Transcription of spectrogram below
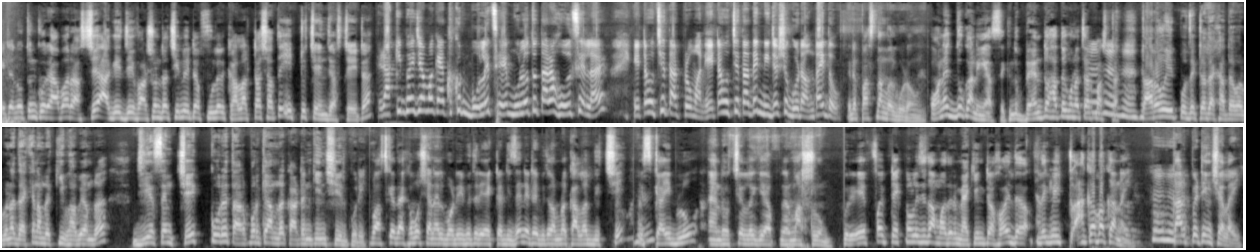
এটা নতুন করে আবার আসছে। আগে যে ভার্সনটা ছিল এটা ফুলের কালারটার সাথে একটু চেঞ্জ আসছে এটা। রাকিব ভাই যে আমাকে এতক্ষণ বলেছে মূলত তারা হোলসেলার এটা হচ্ছে তার প্রমাণ। এটা হচ্ছে তাদের নিজস্ব গোডাউন তাই তো? এটা পাঁচ নাম্বার গোডাউন। অনেক দোকানই আছে কিন্তু ব্র্যান্ড তো হাতে গোনা চার পাঁচটা। তারাও এই প্রজেক্টটা দেখাতে পারবে না। দেখেন আমরা কীভাবে আমরা জিএসএম চেক করে তারপর কি আমরা কার্টেন কিন শির করি। আজকে দেখাবো চ্যানেল বডির ভিতরে একটা ডিজাইন এটার ভিতরে আমরা কালার দিচ্ছি। স্কাই ব্লু এন্ড হচ্ছে লেগে আপনার মাশরুম এফ ফাইভ টেকনোলজিতে আমাদের মেকিংটা হয়। দেখবেন একটু আঁকা বাঁকা নাই। কার্পেটিং সেলাই।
